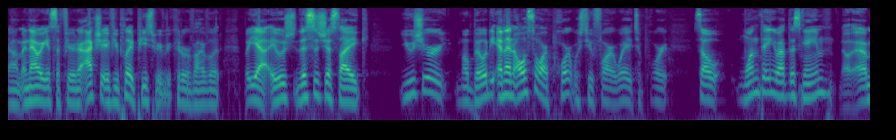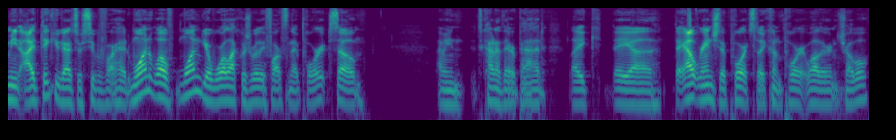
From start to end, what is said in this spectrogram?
Um, and now he gets the fear now actually if you played peace Weaver, you could revival it. But yeah it was this is just like use your mobility and then also our port was too far away to port. So one thing about this game i mean i think you guys are super far ahead. One well one your warlock was really far from their port so i mean it's kind of their bad like they uh they outranged their port, so they couldn't port while they're in trouble.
